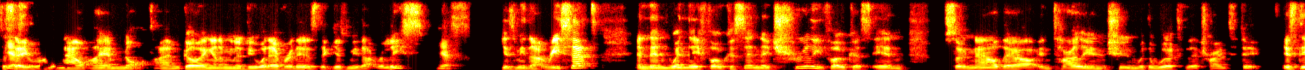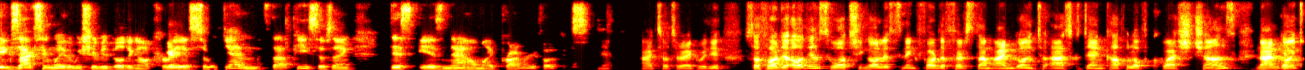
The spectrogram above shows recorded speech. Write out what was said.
to yes. say, right now, I am not. I am going and I'm going to do whatever it is that gives me that release. Yes. Gives me that reset. And then when they focus in, they truly focus in. So now they are entirely in tune with the work that they're trying to do. It's the exact same way that we should be building our careers. Yeah. So again, it's that piece of saying, this is now my primary focus. Yeah. I totally agree with you. So for the audience watching or listening for the first time, I'm going to ask Dan a couple of questions and I'm going to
